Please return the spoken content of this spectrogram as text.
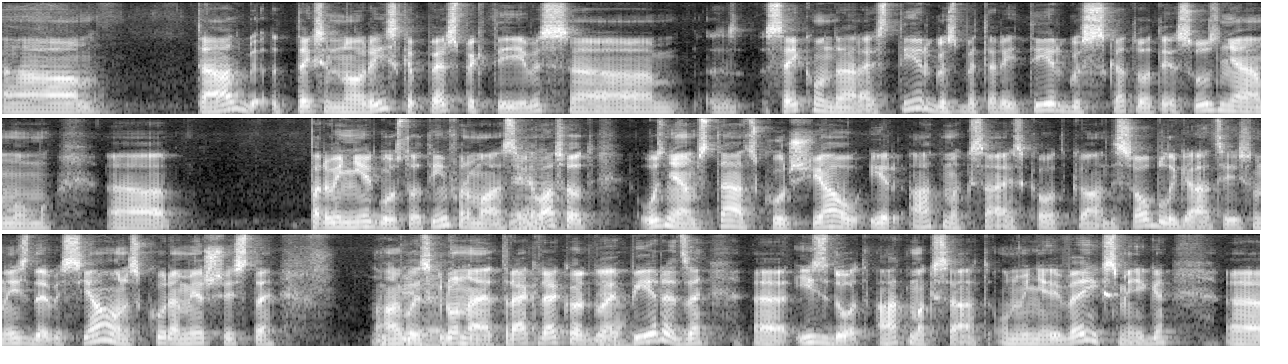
Um. Tāda, teiksim, no riska perspektīvas, sekundārais tirgus, bet arī tirgus skatoties uzņēmumu, par viņu iegūstot informāciju, Jā. lasot, uzņēmums tāds, kurš jau ir atmaksājis kaut kādas obligācijas un izdevis jaunas, kuram ir šis te, uh, Angliski runājot, track record vai Jā. pieredze, uh, izdot, atmaksāt, un viņa ir veiksmīga, uh,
